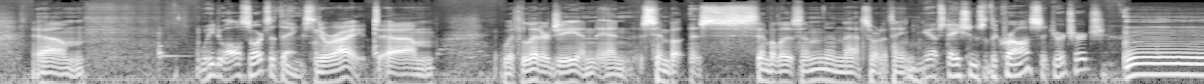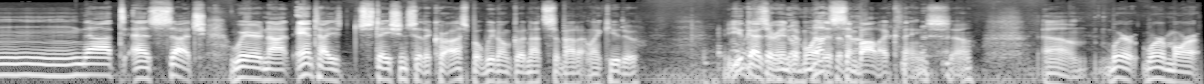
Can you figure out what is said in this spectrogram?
um, We do all sorts of things. you're right. Um, with liturgy and and symbol, symbolism and that sort of thing. You have stations of the cross at your church. Mm, not as such. We're not anti stations to the cross, but we don't go nuts about it like you do. You guys are into more of the nuts about it. symbolic things, so um, we're we're more.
